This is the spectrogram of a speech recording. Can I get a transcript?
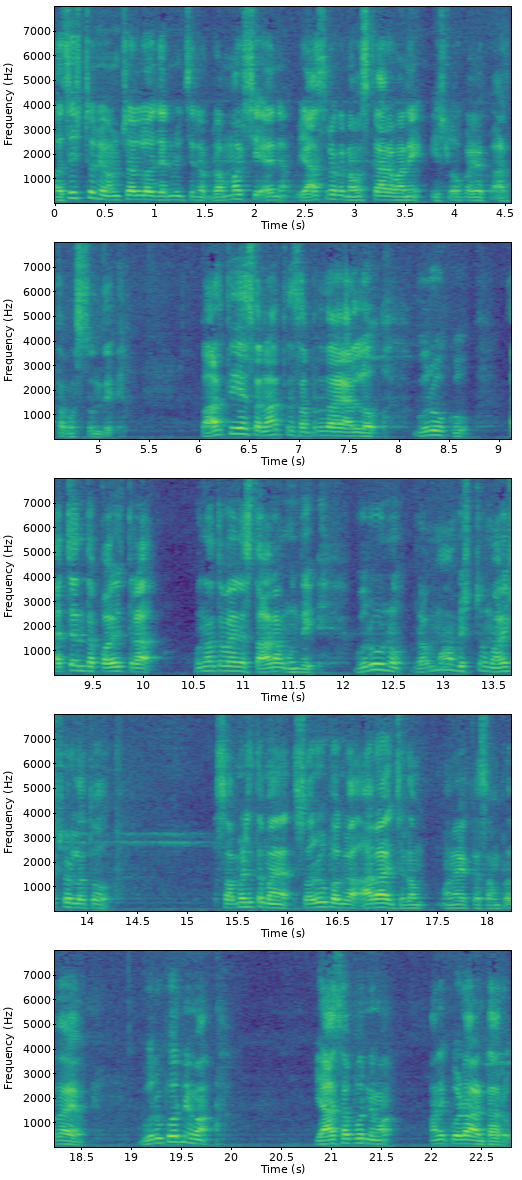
వశిష్ఠుని వంశంలో జన్మించిన బ్రహ్మర్షి అయిన వ్యాసులకు నమస్కారం అని ఈ శ్లోకం యొక్క అర్థం వస్తుంది. భారతీయ సనాతన సంప్రదాయాల్లో గురువుకు అత్యంత పవిత్ర ఉన్నతమైన స్థానం ఉంది. గురువును బ్రహ్మ విష్ణు మహేశ్వరులతో సమ్మిళితమైన స్వరూపంగా ఆరాధించడం మన యొక్క సంప్రదాయం. గురు పూర్ణిమ వ్యాస పూర్ణిమ అని కూడా అంటారు.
